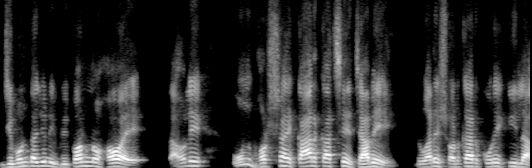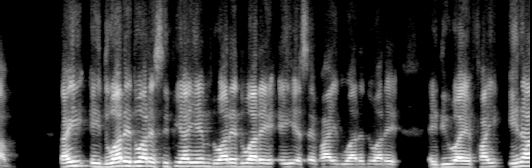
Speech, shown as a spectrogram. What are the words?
জীবনটা যদি বিপন্ন হয়, তাহলে কোন ভরসায় কার কাছে যাবে? দুয়ারে সরকার করে কি লাভ? তাই এই দুয়ারে দুয়ারে সিপিআইএম, দুয়ারে দুয়ারে এই এসএফআই, দুয়ারে দুয়ারে এই ডিওয়াইএফআই, এরা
